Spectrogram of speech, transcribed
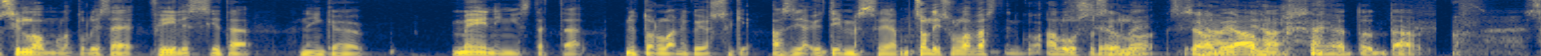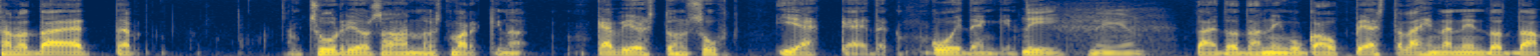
silloin mulla tuli se fiilis siitä niin meiningistä, että nyt ollaan niin jossakin asia ytimessä. Ja, mutta se oli sulla vasta niin alussa se silloin. Oli, se ihan, oli alussa ihan... ja tuota, sanotaan, että suuri osa noista markkinakävijöistä on suht iäkkäitä kuitenkin. Niin, niin on. Tai tota, niin kuin kauppiaista lähinnä, niin tota,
